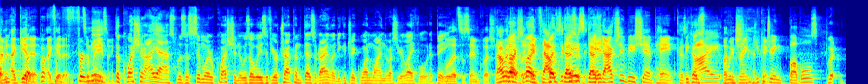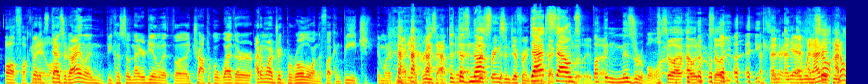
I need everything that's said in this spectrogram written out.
I, mean, I get but- it. but I get it. For it's me, amazing. the question I asked was a similar question. It was always if you were trapped on a desert island, you could drink one wine the rest of your life. What would it be? well, that's the same question. That would But- actually, but- if that was the desert- case, des- it'd actually be champagne cause I would drink. You could drink bubbles, But- but all fucking. but day it's long. desert island because so now you're dealing with uh, like tropical weather. I don't want to drink Barolo on the fucking beach and when it's 90 degrees out. That does not. This brings in different That sounds fucking miserable. So I, I would. So and, and, Yeah, and when you I say don't- I don't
